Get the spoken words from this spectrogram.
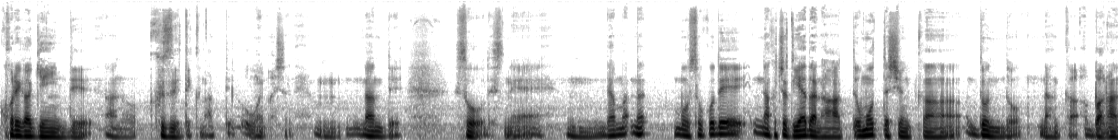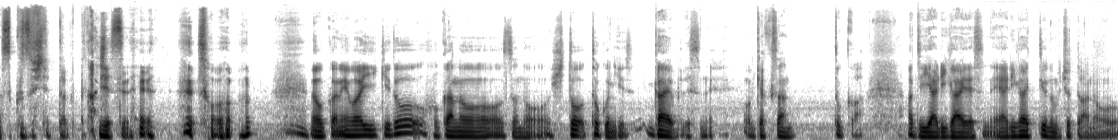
これが原因であの崩れていくなって思いましたね、うん、なんでそうですね、うん、だまなもうそこでなんかちょっと嫌だなって思った瞬間どんどんなんかバランス崩していったって感じですね。そう。お金はいいけど他のその人特に外部ですね。お客さんとかあとやりがいですね。やりがいっていうのもちょっとあの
